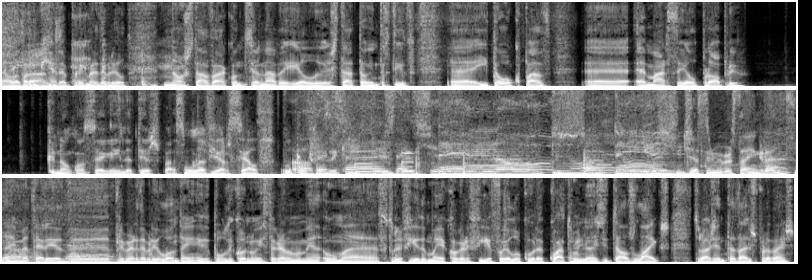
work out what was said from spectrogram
ela, porque era 1 de Abril, não estava a acontecer nada, ele está tão entretido eh, e tão ocupado eh, a amar-se a ele próprio que não consegue ainda ter espaço. Love Yourself, o que ele fez aqui. Justin Bieber está em grande em matéria de 1 de Abril. Ontem eh, publicou no Instagram uma, uma fotografia de uma ecografia, foi a loucura, 4 milhões e tal de likes, toda a gente a dar-lhes parabéns.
